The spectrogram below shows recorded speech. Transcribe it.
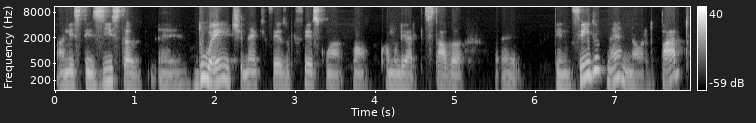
anestesista é, doente, né, que fez o que fez com a, com a, com a mulher que estava é, tendo um filho, né, na hora do parto.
